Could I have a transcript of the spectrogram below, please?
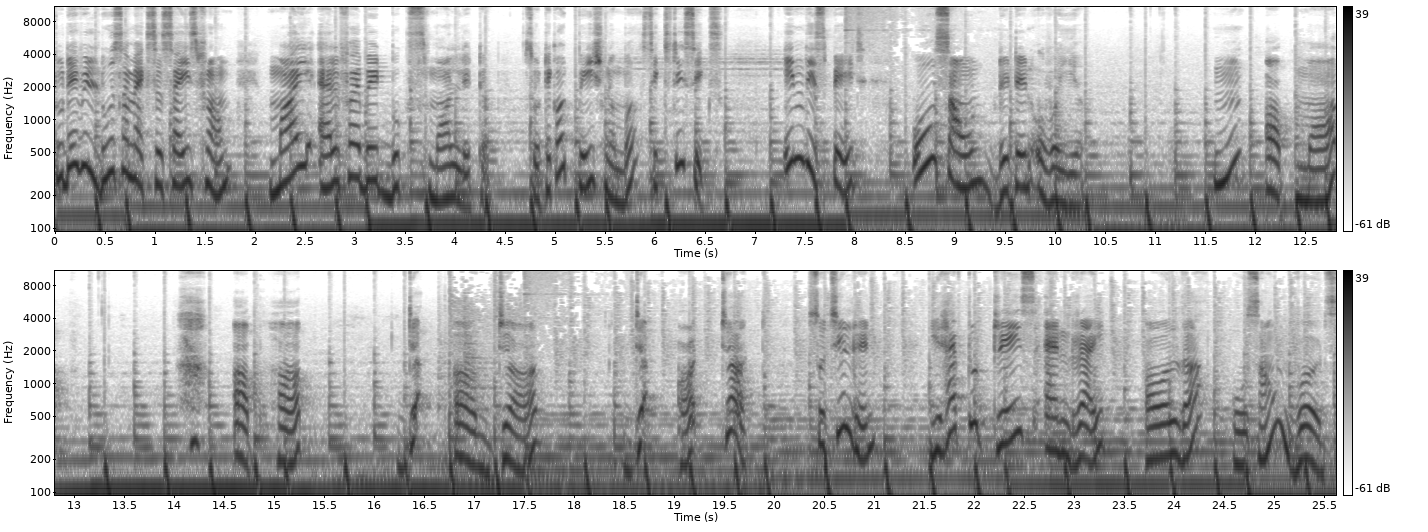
Today we'll do some exercise from My Alphabet book Small Letter. So take out page number 66. In this page, O sound written over here. M up mop, H up hop, D up dog, D or dot. So children, you have to trace and write all the O sound words.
